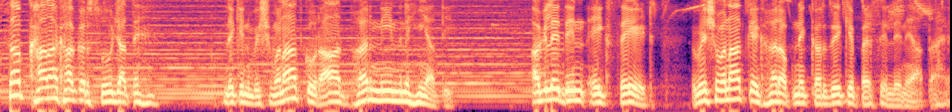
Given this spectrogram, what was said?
सब खाना खाकर सो जाते हैं, लेकिन विश्वनाथ को रात भर नींद नहीं आती। अगले दिन एक सेठ विश्वनाथ के घर अपने कर्जे के पैसे लेने आता है।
